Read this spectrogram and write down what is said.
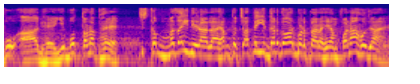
وہ آگ ہے، یہ وہ تڑپ ہے جس کا مزہ ہی دے رہا۔ ہے ہم تو چاہتے ہیں یہ درد اور بڑھتا رہے، ہم فنا ہو جائیں۔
